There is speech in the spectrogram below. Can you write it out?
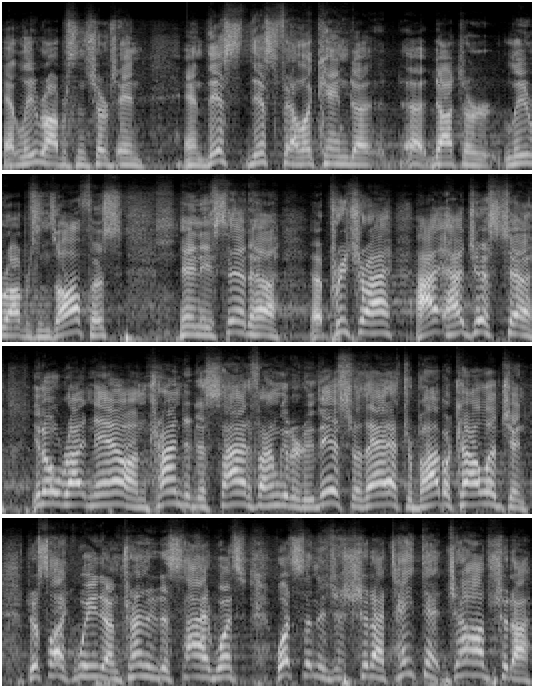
at Lee Robertson's church, and and this this fellow came to uh, Dr. Lee Robertson's office, and he said, uh, uh, "Preacher, I I, I just uh, you know right now I'm trying to decide if I'm going to do this or that after Bible college." College, and just like we, I'm trying to decide what's what's in it. Should I take that job? Should I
